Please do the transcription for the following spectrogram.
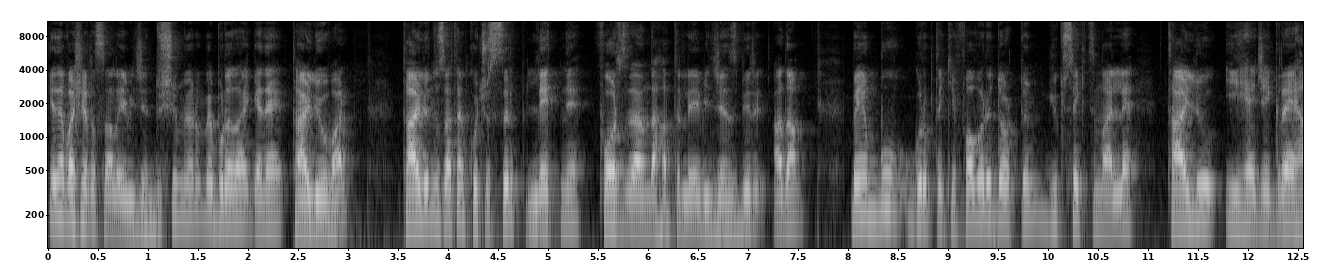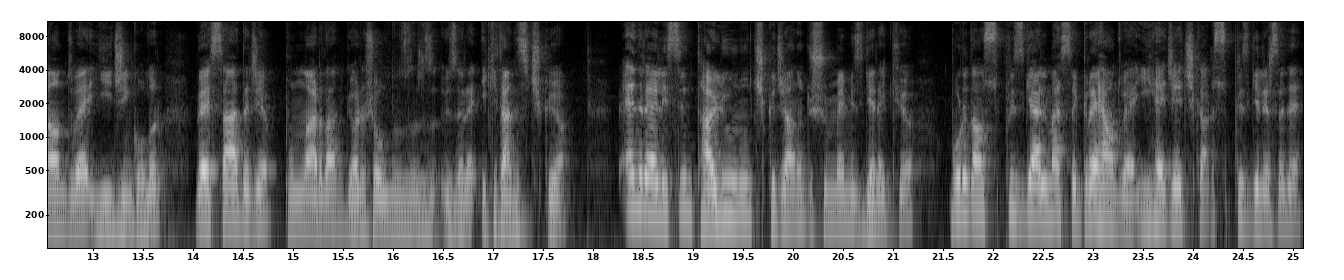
Gene başarı sağlayabileceğini düşünmüyorum. Ve burada gene Tayliu var. Taylu'nun zaten koçu Sırp, Letni, Forza'dan da hatırlayabileceğiniz bir adam. Benim bu gruptaki favori dörtlüm yüksek ihtimalle Taylu, IHC, Greyhound ve Yijing olur. Ve sadece bunlardan görmüş olduğunuz üzere iki tanesi çıkıyor. En realistin Taylu'nun çıkacağını düşünmemiz gerekiyor. Buradan sürpriz gelmezse Greyhound veya IHC çıkar. Sürpriz gelirse de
